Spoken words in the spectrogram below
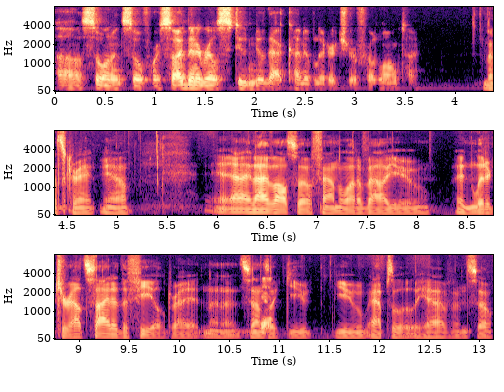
uh, so on and so forth. So I've been a real student of that kind of literature for a long time. That's great. Yeah. And I've also found a lot of value in literature outside of the field, right? And it sounds yeah. like you you absolutely have. And so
